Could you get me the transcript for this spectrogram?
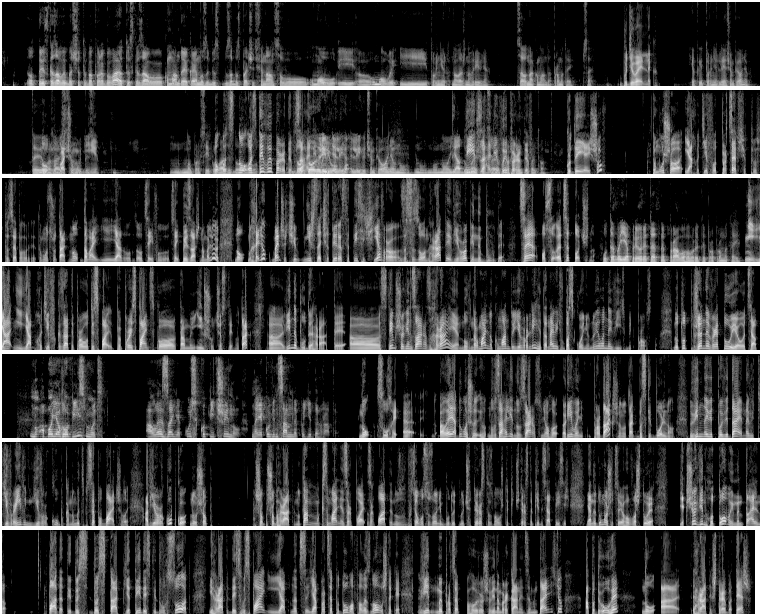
От ти сказав, вибач, що тебе перебиваю. Ти сказав команда, яка йому забезпечить фінансову умову і е, умови і турнір належного рівня. Це одна команда. Прометей. Все. Будівельник. Який турнір? Ліга чемпіонів? Ти ну, вважаєш, чому що... ні? Ну, про всій повазі ну, ось, до ну, ось ти випередив до, взагалі до рівня мою... Ліги, Ліги Чемпіонів. Ну, ну, ну, ну я ти, думаю, ти взагалі що це випередив, куди я йшов? Тому що я хотів от про це ще про це поговорити. Тому що так, ну давай я оцей цей пейзаж намалюю. Ну, Михайлюк менше чим ніж за 400 тисяч євро за сезон грати в Європі не буде. Це це точно. У тебе є пріоритетне право говорити про Прометей. Ні, я ні, я б хотів сказати про от іспа... про іспанську там іншу частину. Так а, він не буде грати. А, З тим, що він зараз грає, ну в нормальну команду Євроліги та навіть в Басконю, ну його не візьмуть просто. Ну тут вже не врятує оця. Ну або його тут... візьмуть, але за якусь копійчину, на яку він сам не поїде грати. Ну, слухай, е, але я думаю, що ну, взагалі ну, зараз у нього рівень продакшену, так, баскетбольного, ну він не відповідає навіть рівню Єврокубка. Ну, ми це побачили. А в Єврокубку, ну, щоб щоб щоб грати. Ну там максимальні зарплати ну, в цьому сезоні будуть ну, 400, знову ж таки, 450 тисяч. Я не думаю, що це його влаштує. Якщо він готовий ментально падати до до 150-200 і грати десь в Іспанії, я б на це я про це подумав, але знову ж таки, він, ми про це поговорили, що він американець за ментальністю. А по-друге, ну, а грати ж треба теж.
